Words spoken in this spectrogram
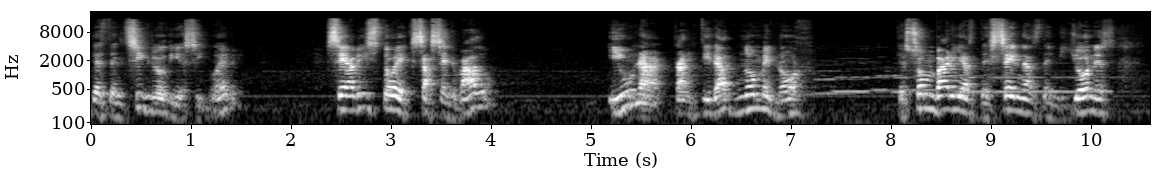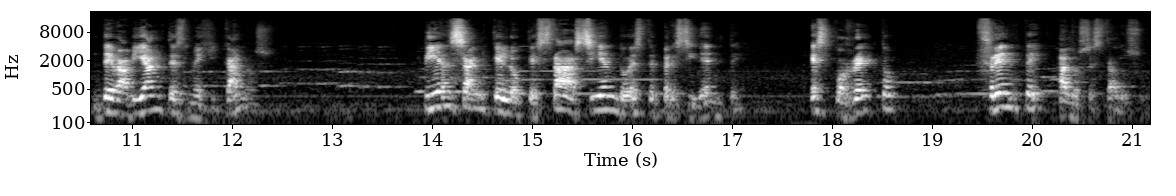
desde el siglo XIX se ha visto exacerbado y una cantidad no menor que son varias decenas de millones de babiantes mexicanos, piensan que lo que está haciendo este presidente es correcto frente a los Estados Unidos.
